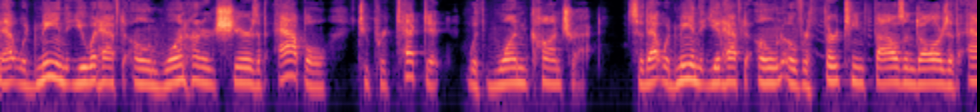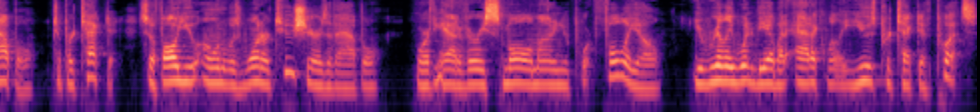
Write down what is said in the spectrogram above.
That would mean that you would have to own 100 shares of Apple to protect it with one contract. So that would mean that you'd have to own over $13,000 of Apple to protect it. So if all you owned was one or two shares of Apple, or if you had a very small amount in your portfolio, you really wouldn't be able to adequately use protective puts.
